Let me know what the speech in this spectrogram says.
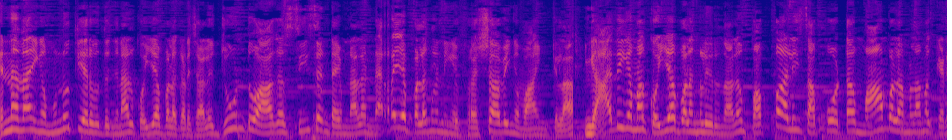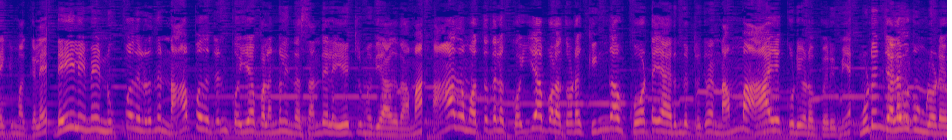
என்னதான் இங்க முன்னூத்தி அறுபத்தஞ்சு நாள் கொய்யா பழம் கிடைச்சாலும் ஜூன் டு ஆகஸ்ட் சீசன் டைம்னால நிறைய பழங்களை நீங்க ஃப்ரெஷ்ஷாவே இங்க வாங்கிக்கலாம். இங்க அதிகமா கொய்யா பழங்கள் இருந்தாலும் பப்பாளி சப்போட்டா மாம்பழம் இல்லாம கிடைக்கும் மக்களே. டெய்லியுமே முப்பதுல இருந்து நாற்பது டன் கொய்யா பழங்கள் இந்த சந்தையில ஏற்றுமதி ஆகுதாமா? ஆக மொத்தத்துல கொய்யா பழத்தோட கிங் ஆஃப் கோட்டையா இருந்துட்டு இருக்கிற நம்ம ஆயக்குடியோட பெருமையை முடிஞ்ச அளவுக்கு உங்களுடைய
